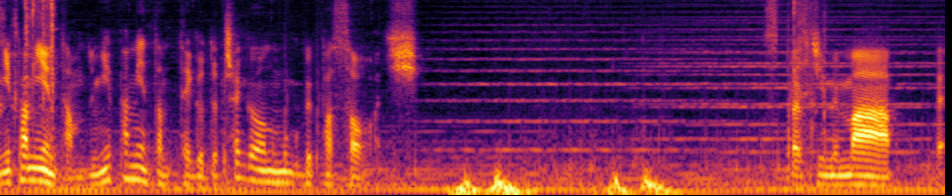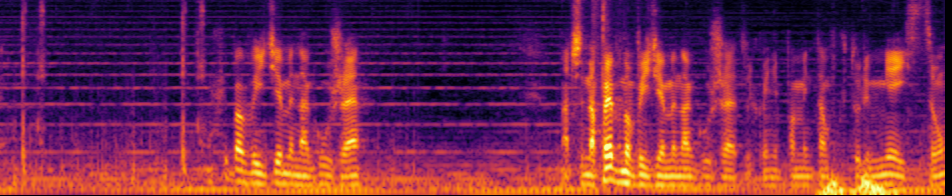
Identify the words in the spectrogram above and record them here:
Nie pamiętam, nie pamiętam tego, do czego on mógłby pasować. Sprawdzimy mapę. Chyba wyjdziemy na górze. Znaczy na pewno wyjdziemy na górze, tylko nie pamiętam w którym miejscu.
